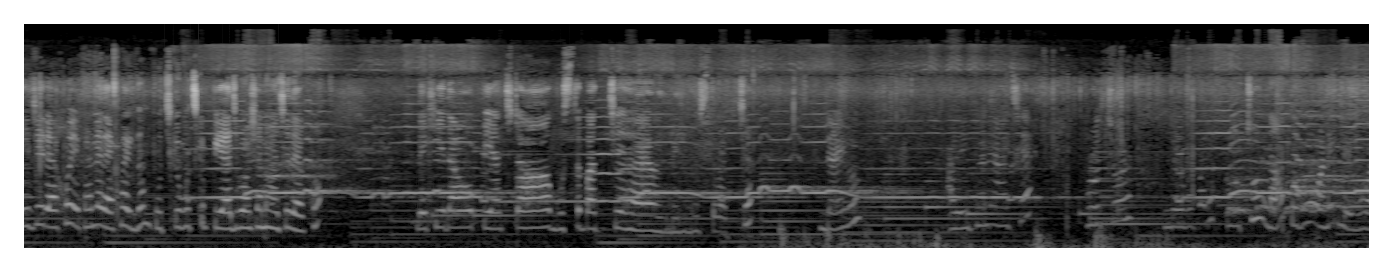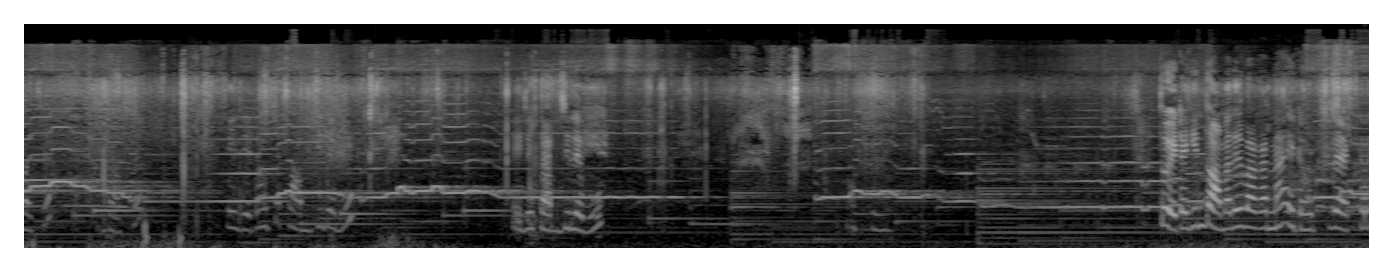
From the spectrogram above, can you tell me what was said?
এই যে দেখো, এখানে দেখো একদম পুচকে পুচকে পেঁয়াজ বসানো আছে, দেখো। দেখিয়ে দাও পেঁয়াজটা, বুঝতে পারছে? হ্যাঁ বেশি বুঝতে পারছে। যাই হোক, আর এখানে আছে প্রচুর লেবু মানে প্রচুর না, তবু অনেক লেবু আছে এই যেটা হচ্ছে কাবজি লেবু। এই যে কাবজি লেবু। তো এটা কিন্তু আমাদের বাগান না এটা হচ্ছে একটা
